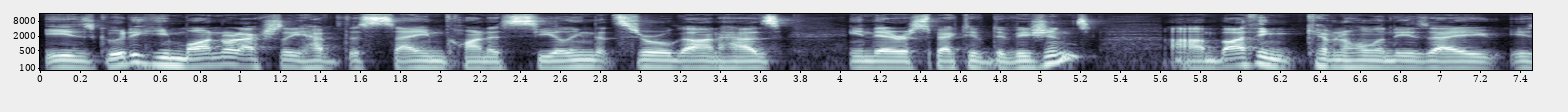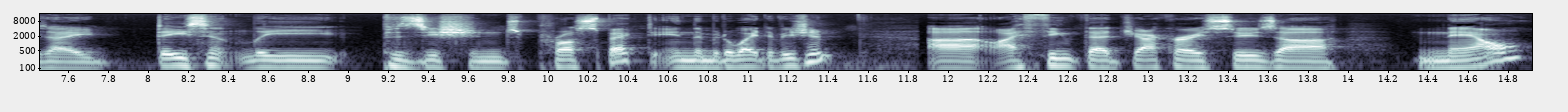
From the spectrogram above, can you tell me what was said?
is good. He might not actually have the same kind of ceiling that Ciryl Gane has in their respective divisions, um, but I think Kevin Holland is a is a decently positioned prospect in the middleweight division. Uh, I think that Jacare Souza now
